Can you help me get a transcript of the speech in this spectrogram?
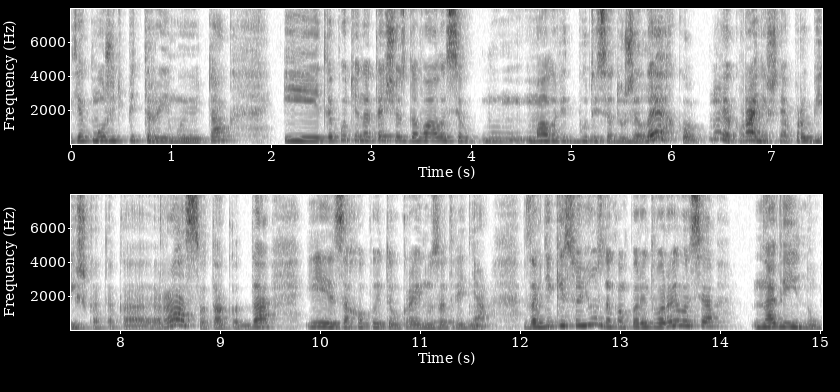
як можуть підтримують. так? І для Путіна те, що здавалося, мало відбутися дуже легко, ну як вранішня пробіжка, така раз, отак, от, да, і захопити Україну за три дня, завдяки союзникам перетворилося на війну.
